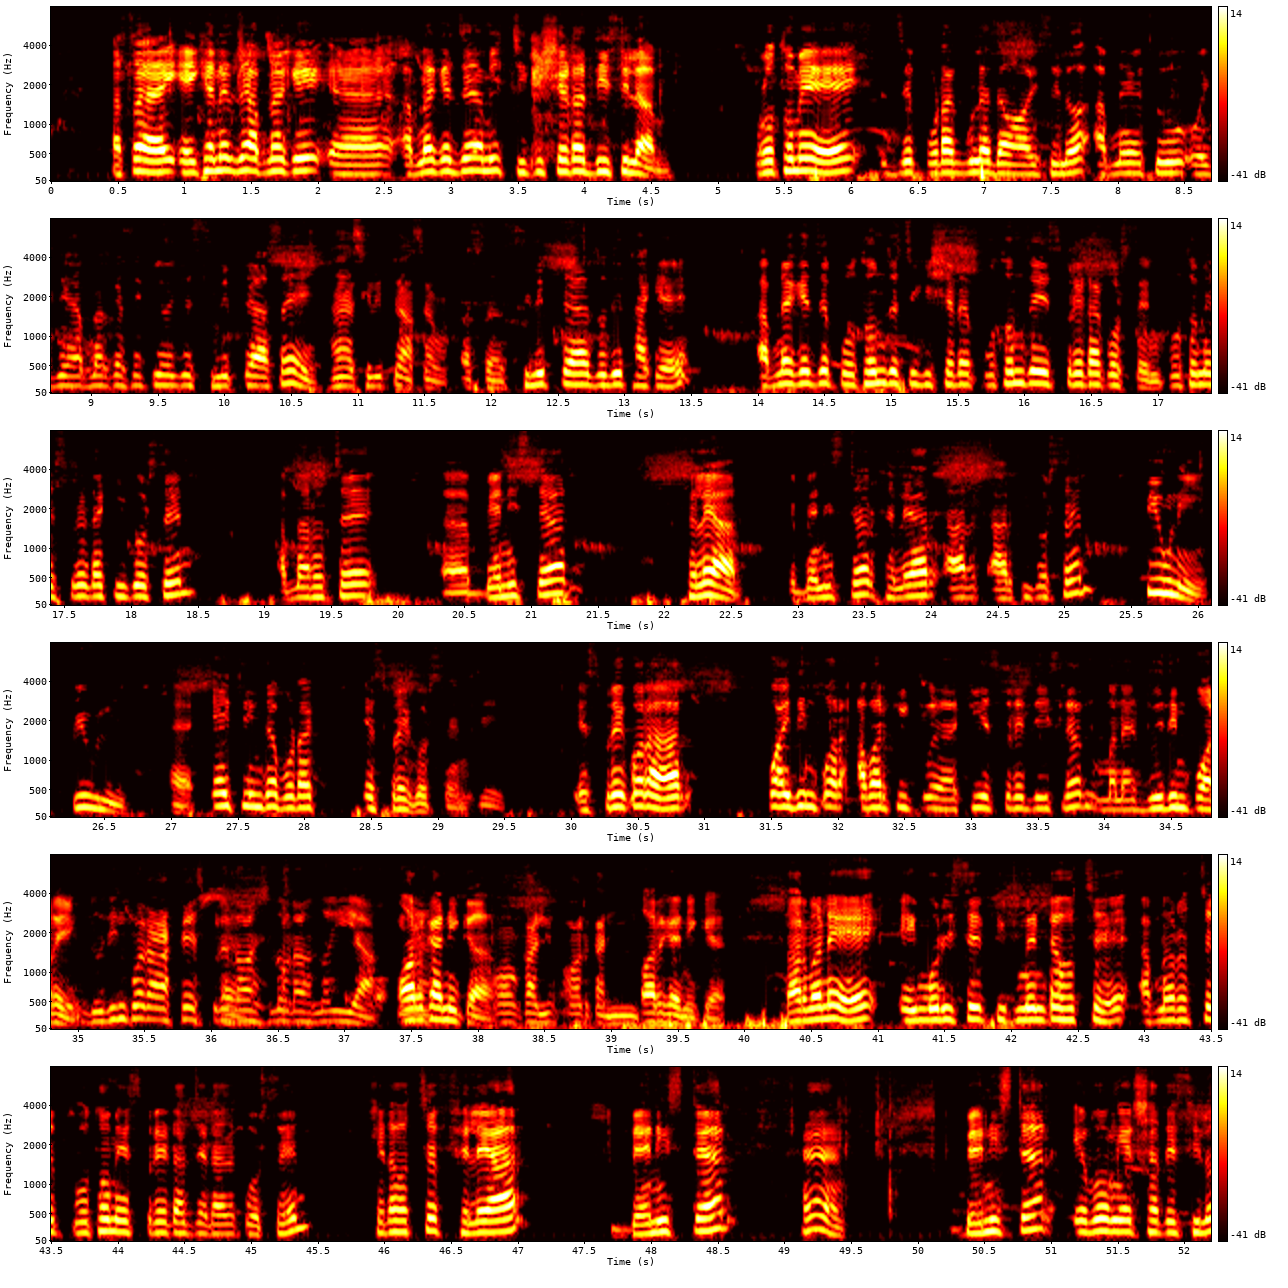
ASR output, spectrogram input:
আচ্ছা এইখানে যে আপনাকে আপনাকে যে আমি চিকিৎসাটা দিয়েছিলাম প্রথমে যে প্রোডাক্টগুলো দেওয়া হয়েছিল আপনি একটু ওই যে আপনার কাছে কি ওই যে স্লিপটা আছে? হ্যাঁ স্লিপটা আছে আমার। আচ্ছা স্লিপটা যদি থাকে আপনাকে যে প্রথম যে চিকিৎসাটা প্রথম যে স্প্রেটা করছেন প্রথম স্প্রেটা কি করছেন? আপনার হচ্ছে বেনিস্টার ফ্লেয়ার বেনিস্টার ফ্লেয়ার আর আর কি করছেন? পিউনি। পিউনি। এই তিনটা প্রোডাক্ট স্প্রে করছেন। জি। স্প্রে করার কয়দিন পর আবার কি কি স্প্রে দিয়েছিলাম মানে দুই দিন পরে। দুদিন পর আর একটা স্প্রে হ্যাঁ। দেওয়া হয়েছিল ওটা হলো ইয়া। অর্গানিকা অর্গানিক অর্গানিক অর্গানিকা তার মানে এই মরিচের ট্রিটমেন্টটা হচ্ছে আপনার হচ্ছে প্রথম স্প্রেটা যেটা করছেন সেটা হচ্ছে ফ্লেয়ার বেনিস্টার হ্যাঁ বেনিস্টার এবং এর সাথে ছিল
